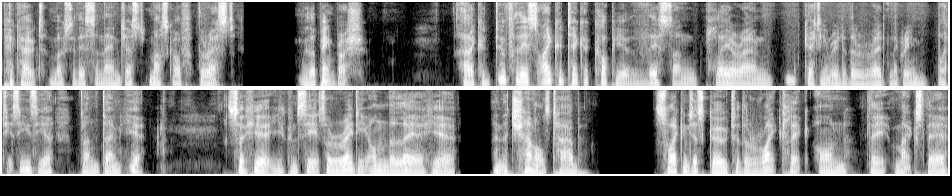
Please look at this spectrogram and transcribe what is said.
pick out most of this and then just mask off the rest with a paintbrush. I could do for this, I could take a copy of this and play around getting rid of the red and the green, but it's easier done down here. So here you can see it's already on the layer here in the channels tab so I can just go to the right click on the max there.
